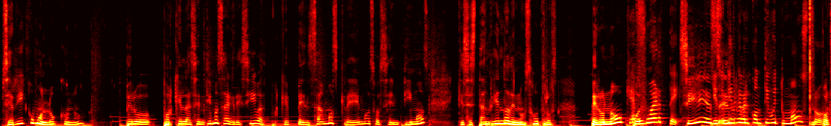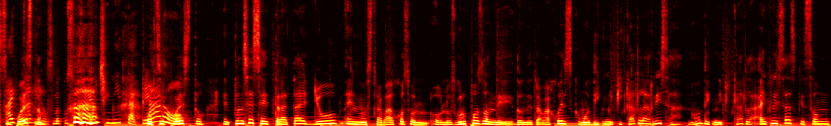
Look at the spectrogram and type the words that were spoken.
se ríe como loco, ¿no? Pero porque las sentimos agresivas, porque pensamos, creemos o sentimos que se están riendo de nosotros. Pero no. ¡Qué pues, fuerte! Sí, es, Y eso es tiene que ver contigo y tu monstruo. Por supuesto. Ay, Carlos, me puse bien chinita, claro. Por supuesto. Entonces se trata, yo en los trabajos o, o, los grupos donde, donde trabajo es como dignificar la risa, ¿no? Dignificarla. Hay risas que son,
